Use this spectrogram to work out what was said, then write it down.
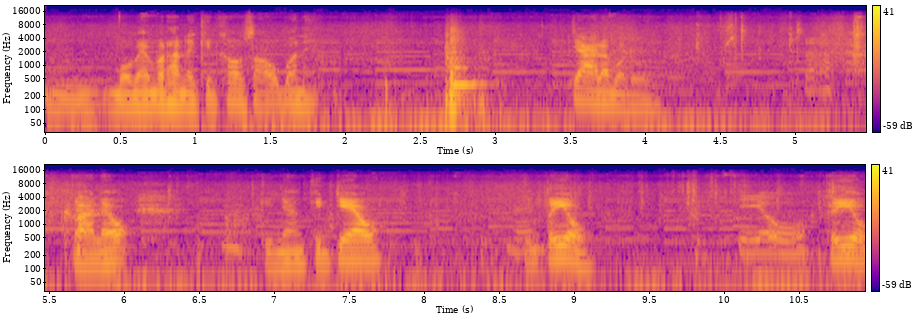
อืมบ่แม่นบ่ทันได้กินข้าวเช้าบ่เนี่ยจ่ายแล้วบ่โดยจ่ายแล้ว กินยังกินแจวกินเตี้ยวเดียวเตี้ยว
